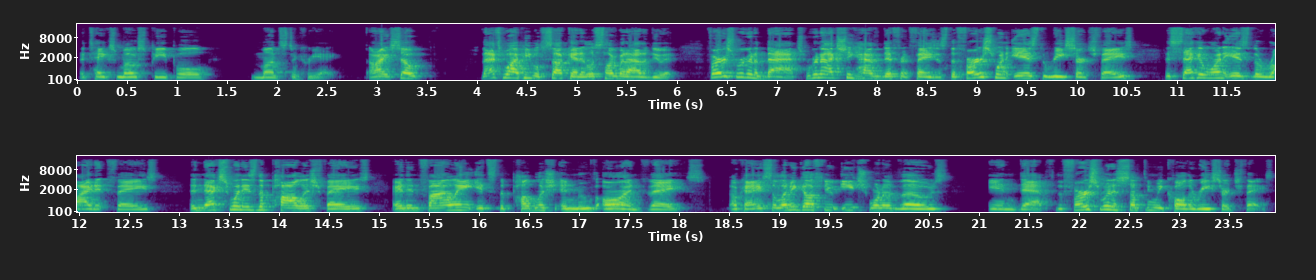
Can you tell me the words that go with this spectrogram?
that takes most people months to create. All right, so that's why people suck at it. Let's talk about how to do it. First, we're going to batch. We're going to actually have different phases. The first one is the research phase. The second one is the write it phase. The next one is the polish phase. And then finally, it's the publish and move on phase. Okay, so let me go through each one of those in depth. The first one is something we call the research phase.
